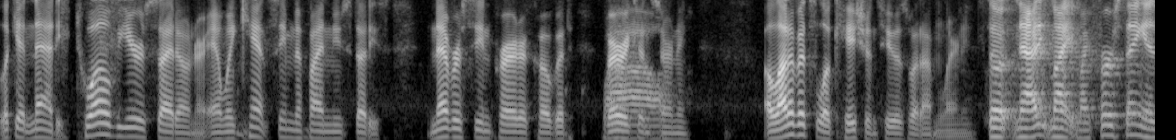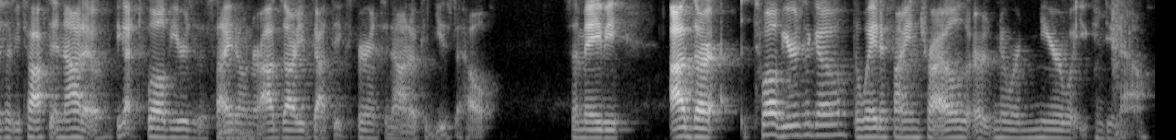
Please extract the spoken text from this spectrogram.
Look at Natty, 12 years site owner, and we can't seem to find new studies. Never seen prior to COVID. Very Wow. concerning. A lot of it's location too, is what I'm learning. So Natty, my my first thing is, have you talked to Inato? If you got 12 years as a site Mhm. owner, odds are you've got the experience Inato could use to help. So maybe odds are 12 years ago, the way to find trials are nowhere near what you can do now.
